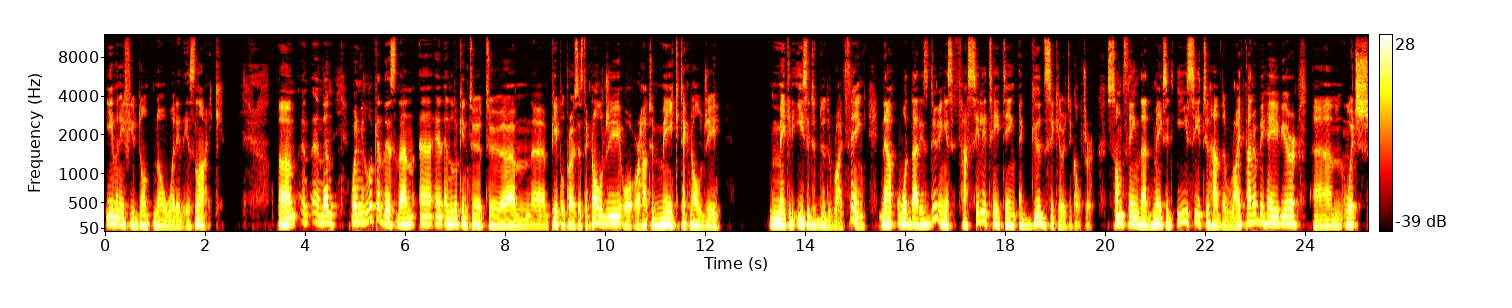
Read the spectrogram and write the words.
even if you don't know what it is like. Um, and, and then when we look at this then uh, and, and look into to um, uh, people process technology or, or how to make technology make it easy to do the right thing. Now, what that is doing is facilitating a good security culture, something that makes it easy to have the right kind of behavior, um, which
